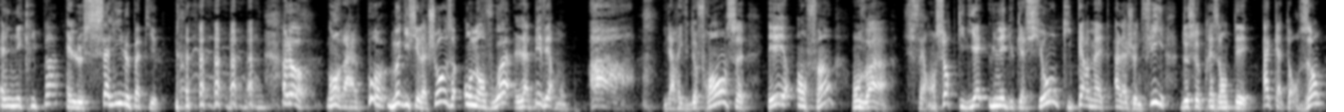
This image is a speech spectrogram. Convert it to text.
elle n'écrit pas, elle salit le papier. Alors, bah, pour modifier la chose, on envoie l'abbé Vermont. Ah, il arrive de France et enfin, on va faire en sorte qu'il y ait une éducation qui permette à la jeune fille de se présenter à 14 ans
